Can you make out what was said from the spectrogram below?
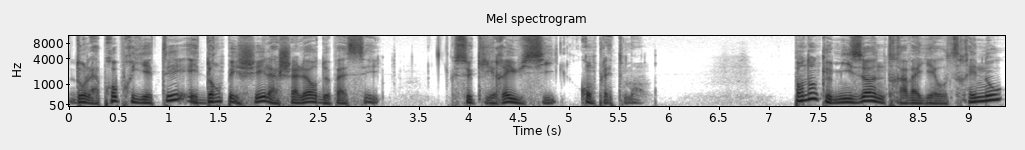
dont la propriété est d'empêcher la chaleur de passer, ce qui réussit complètement. Pendant que Misonne travaillait au traîneau,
